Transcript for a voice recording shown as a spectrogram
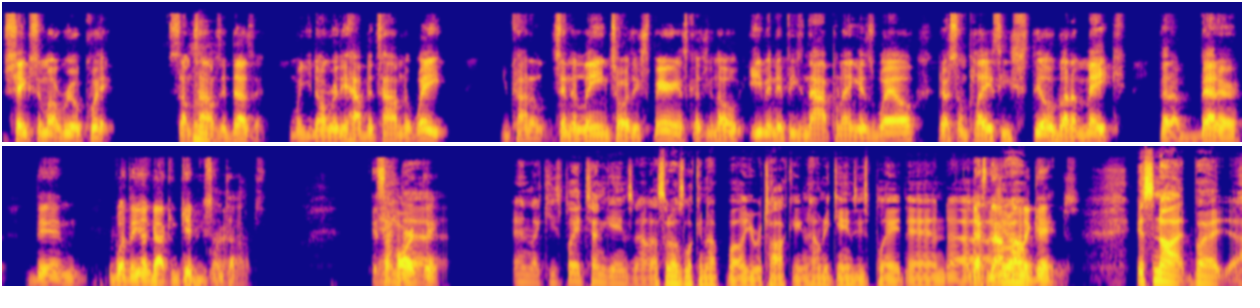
shapes him up real quick. Sometimes it doesn't when you don't really have the time to wait. you kind of tend to lean towards experience because you know even if he's not playing as well, there's some plays he's still gonna make that are better than what the young guy can give you sometimes. Right. It's and, a hard uh, thing. And like he's played ten games now. That's what I was looking up while you were talking. How many games he's played? And uh, that's not a know, lot of games. It's not, but uh,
